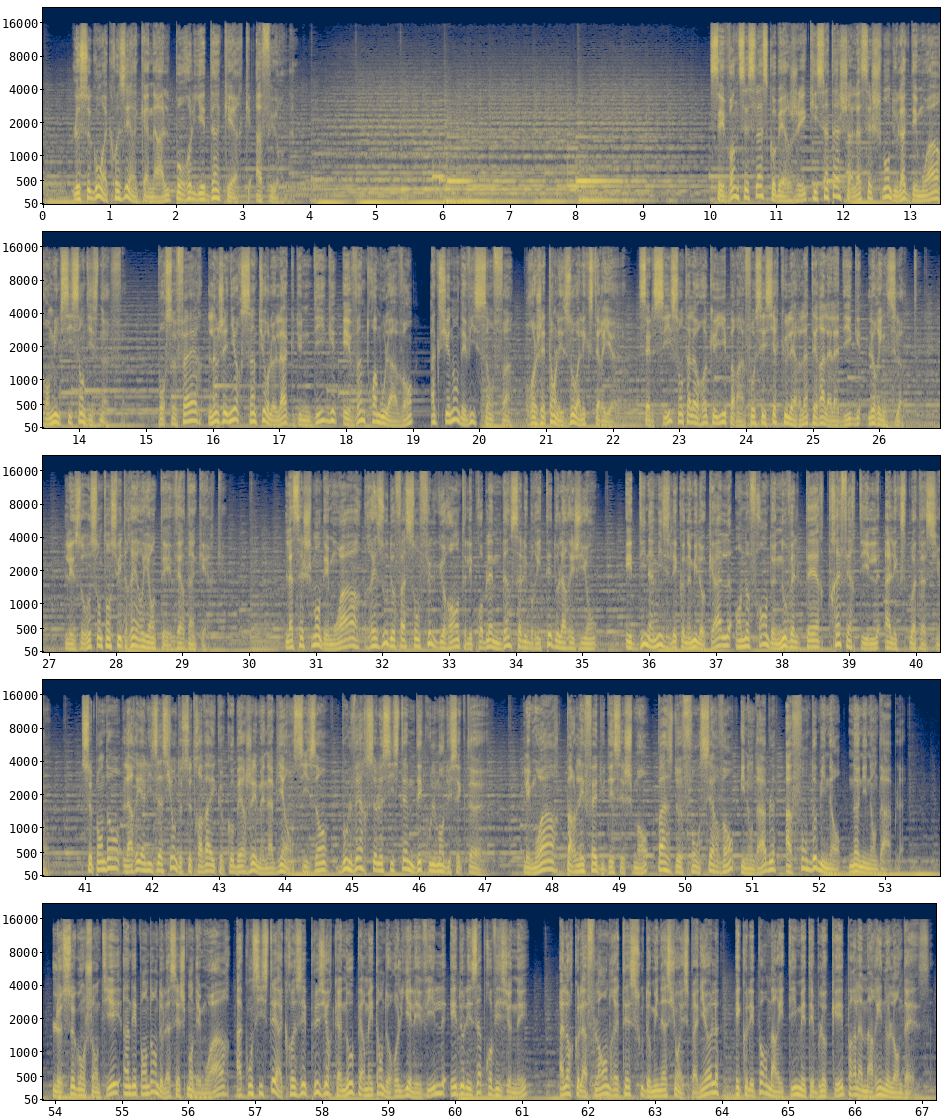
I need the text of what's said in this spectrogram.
le second à creuser un canal pour relier Dunkerque à Furnes. C'est Venceslas Coberger qui s'attache à l'assèchement du lac des Moires en 1619. Pour ce faire, l'ingénieur ceinture le lac d'une digue et 23 moulins à vent actionnant des vis sans fin, rejetant les eaux à l'extérieur. Celles-ci sont alors recueillies par un fossé circulaire latéral à la digue, le ringslot. Les eaux sont ensuite réorientées vers Dunkerque. L'assèchement des moires résout de façon fulgurante les problèmes d'insalubrité de la région et dynamise l'économie locale en offrant de nouvelles terres très fertiles à l'exploitation. Cependant, la réalisation de ce travail que Cauberger mène à bien en six ans bouleverse le système d'écoulement du secteur. Les moires, par l'effet du dessèchement, passent de fonds servants inondables à fonds dominants non inondables. Le second chantier, indépendant de l'assèchement des moires, a consisté à creuser plusieurs canaux permettant de relier les villes et de les approvisionner, alors que la Flandre était sous domination espagnole et que les ports maritimes étaient bloqués par la marine hollandaise.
